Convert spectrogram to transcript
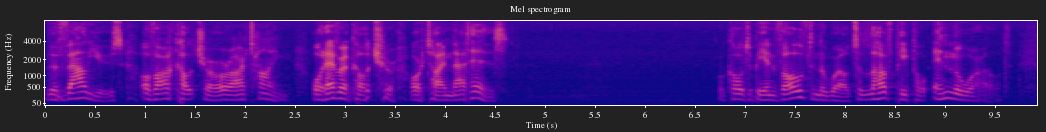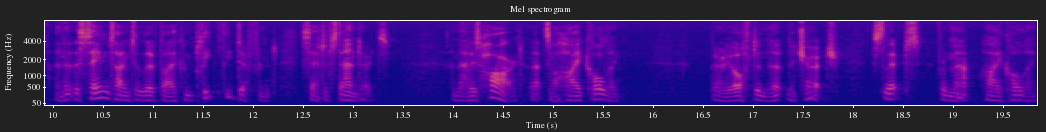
the values of our culture or our time, whatever culture or time that is. We're called to be involved in the world, to love people in the world and at the same time to live by a completely different set of standards. And that is hard. That's a high calling. Very often the church slips from that high calling.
